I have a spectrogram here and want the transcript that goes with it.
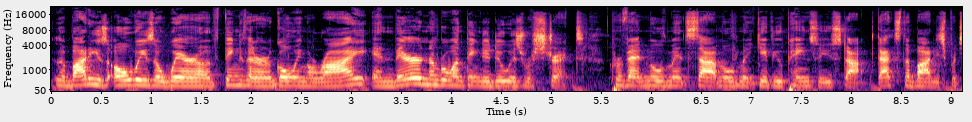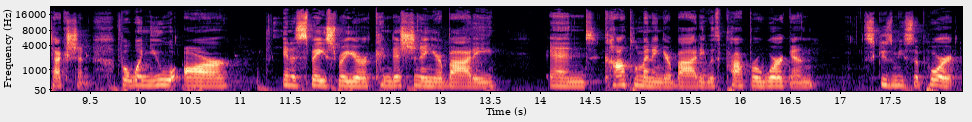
the body is always aware of things that are going awry, and their number one thing to do is restrict, prevent movement, stop movement, give you pain so you stop. That's the body's protection. But when you are in a space where you're conditioning your body, and complementing your body with proper work and excuse me support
